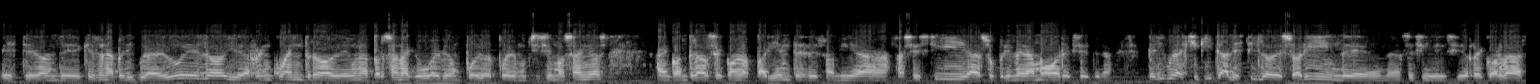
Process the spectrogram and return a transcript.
este, donde que es una película de duelo y de reencuentro de una persona que vuelve a un pueblo después de muchísimos años a encontrarse con los parientes de su amiga fallecida, su primer amor, etcétera. Película chiquita al estilo de Sorín, de, no sé si, si recordás.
